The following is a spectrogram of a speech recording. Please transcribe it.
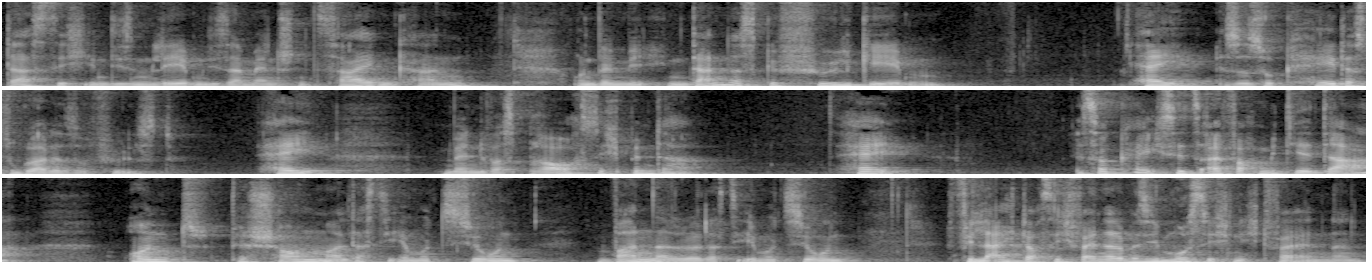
das sich in diesem Leben dieser Menschen zeigen kann und wenn wir ihnen dann das Gefühl geben, hey, es ist okay, dass du gerade so fühlst. Hey, wenn du was brauchst, ich bin da. Hey, ist okay, ich sitze einfach mit dir da und wir schauen mal, dass die Emotion wandert oder dass die Emotion vielleicht auch sich verändert, aber sie muss sich nicht verändern.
